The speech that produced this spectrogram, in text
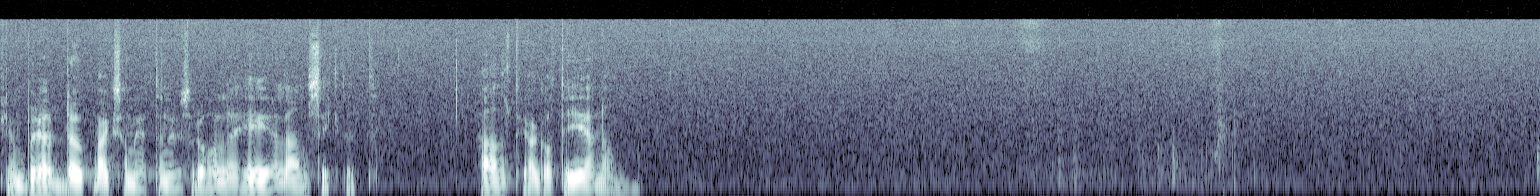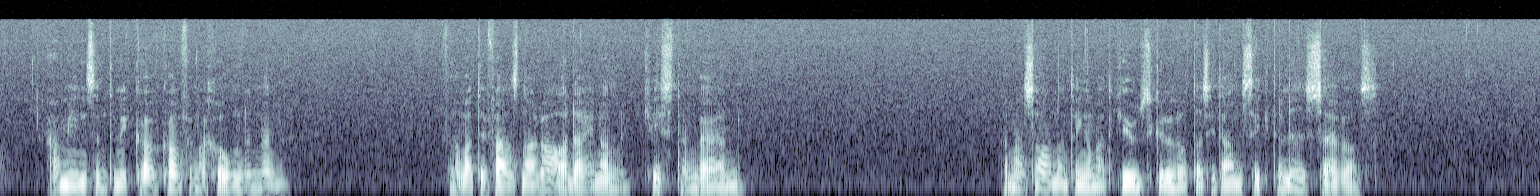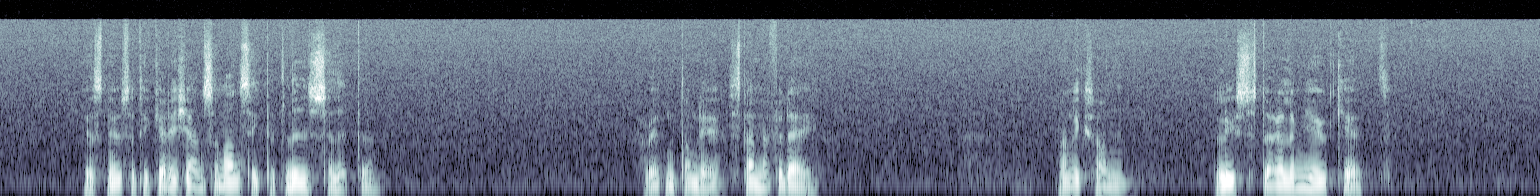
Verkligen bredda uppmärksamheten nu så du håller hela ansiktet. Allt vi har gått igenom. Jag minns inte mycket av konfirmationen men för mig att det fanns några rader i någon kristen bön där man sa någonting om att Gud skulle låta sitt ansikte lysa över oss. Just nu så tycker jag det känns som ansiktet lyser lite. Jag vet inte om det stämmer för dig. Man liksom lyster eller mjukhet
